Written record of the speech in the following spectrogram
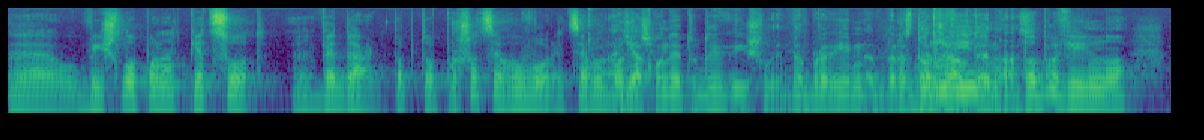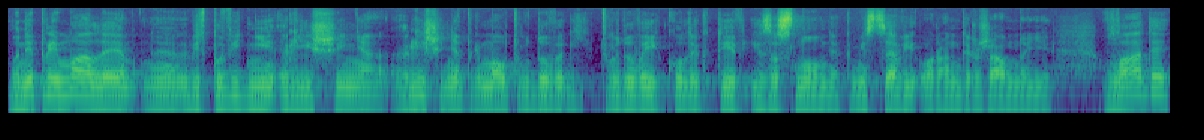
е, війшло понад 500 е, видань. Тобто, про що це говорить? Це А говорить як вони туди ввійшли? Добровільно? Роздержавте Добровільно, нас. добровільно. Вони приймали е, відповідні рішення. Рішення приймав трудовий, трудовий колектив і засновник, місцевий орган державної влади.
